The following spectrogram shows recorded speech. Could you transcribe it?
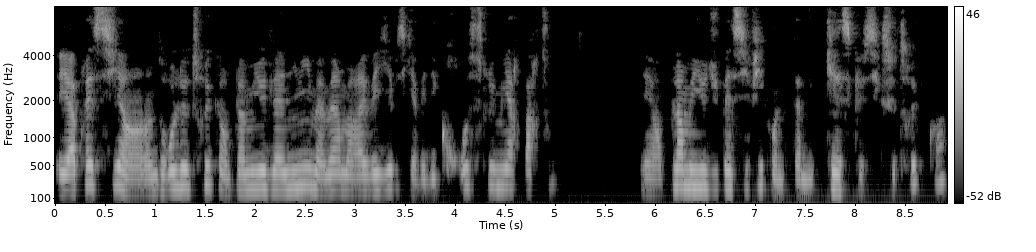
Et après, si un, drôle de truc en plein milieu de la nuit, ma mère m'a réveillée parce qu'il y avait des grosses lumières partout. Et en plein milieu du Pacifique, on était mais qu'est-ce que c'est que ce truc, quoi?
